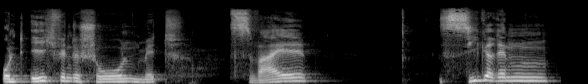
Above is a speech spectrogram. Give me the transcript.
Und ich finde schon mit zwei Siegerinnen,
